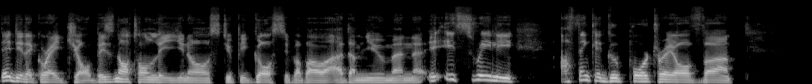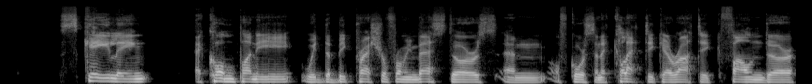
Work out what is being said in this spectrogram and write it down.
they did a great job. It's not only you know stupid gossip about Adam Neumann. It, it's really, I think, a good portrait of uh, scaling a company with the big pressure from investors and of course an eclectic erratic founder.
